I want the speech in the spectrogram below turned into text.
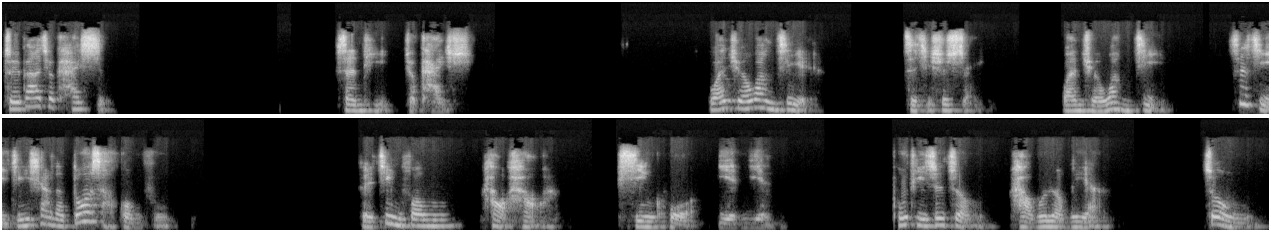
嘴巴就开始，身体就开始，完全忘记自己是谁，完全忘记自己已经下了多少功夫。所以劲风浩浩啊，星火炎炎，菩提之种好不容易啊。种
